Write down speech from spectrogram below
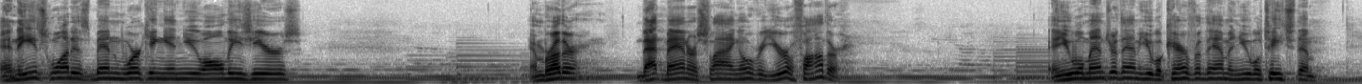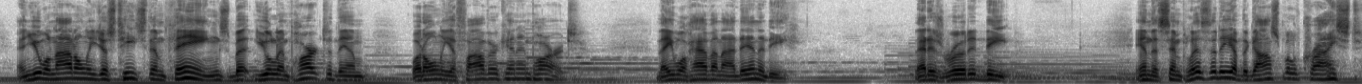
and needs what has been working in you all these years. And, brother, that banner is flying over. You're a father. And you will mentor them, you will care for them, and you will teach them. And you will not only just teach them things, but you'll impart to them what only a father can impart. They will have an identity that is rooted deep in the simplicity of the gospel of Christ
